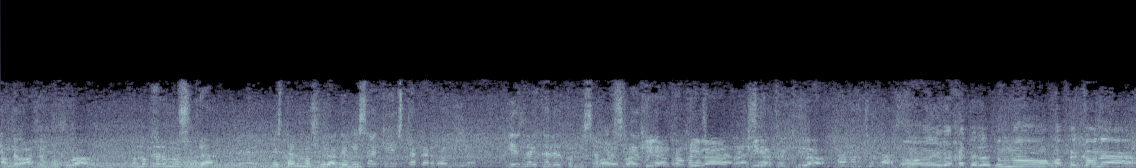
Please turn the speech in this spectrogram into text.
¿Dónde vas, hermosura? ¿Cómo que hermosura? Esta hermosura que veis aquí está a cargo mía. Y es la hija del comisario. Vale, así que tranquila, las tranquila, palabras, tranquila, ¿eh? tranquila. Vamos, chicas. Ay, bájate los humos, guapetona.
